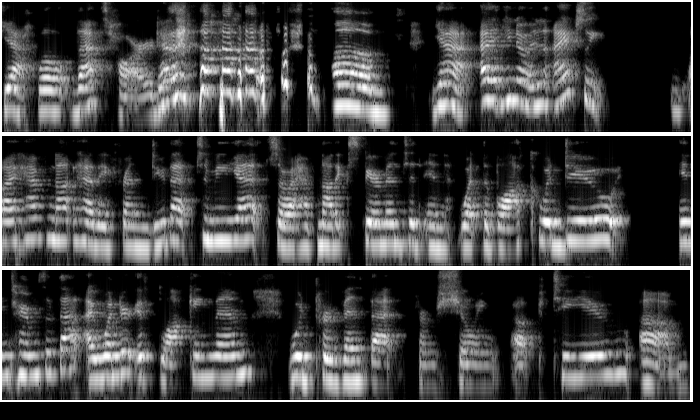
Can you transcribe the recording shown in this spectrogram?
yeah. Well, that's hard. um, yeah, I, you know, and I actually, I have not had a friend do that to me yet. So I have not experimented in what the block would do in terms of that. I wonder if blocking them would prevent that from showing up to you. Um,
